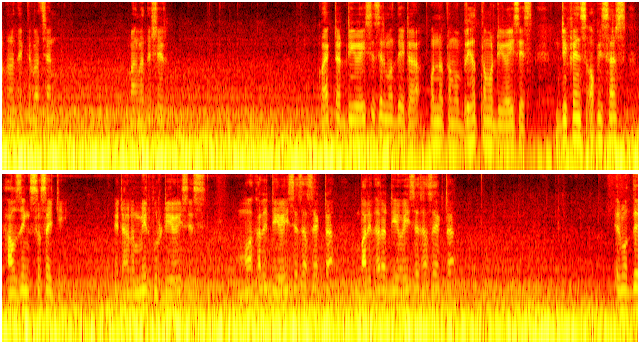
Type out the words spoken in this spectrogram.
আপনারা দেখতে পাচ্ছেন বাংলাদেশের কয়েকটা ডিওএইচএস এর মধ্যে এটা অন্যতম বৃহত্তম DOHS defence officers housing society এটা হলো মিরপুর ডিওএইচএস মহাখালী ডিওএইচএস আছে একটা বাড়িধারা ডিওএইচএস আছে একটা। এর মধ্যে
